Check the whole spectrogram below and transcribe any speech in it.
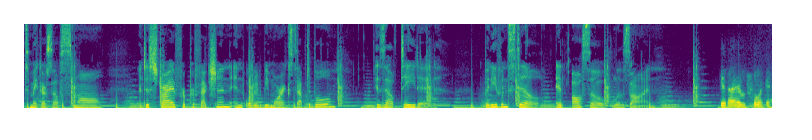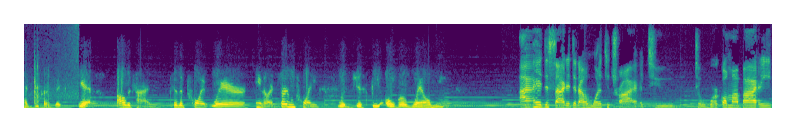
to make ourselves small, and to strive for perfection in order to be more acceptable is outdated. But even still, it also lives on. If I ever feel like I had to be perfect, yes, all the time, to the point where, you know, at certain points would just be overwhelming I had decided that I wanted to try to to work on my body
